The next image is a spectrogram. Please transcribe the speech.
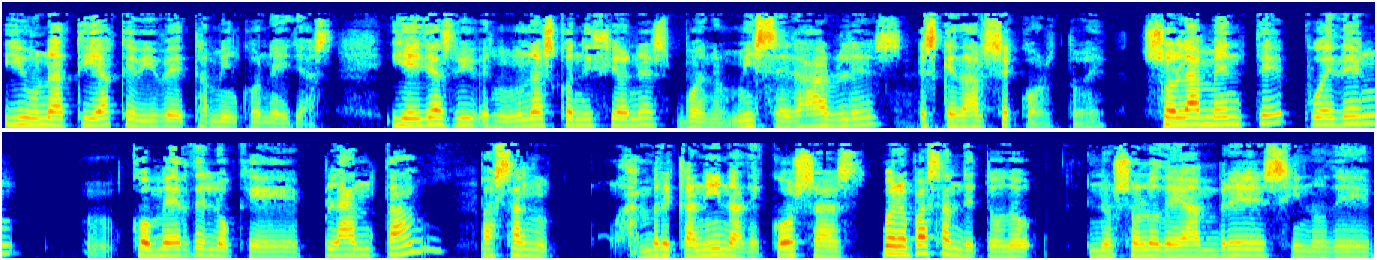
y una tía que vive también con ellas. Y ellas viven en unas condiciones, bueno, miserables, es quedarse corto, ¿eh? Solamente pueden mm, comer de lo que plantan, pasan hambre canina de cosas, bueno, pasan de todo, no solo de hambre, sino de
